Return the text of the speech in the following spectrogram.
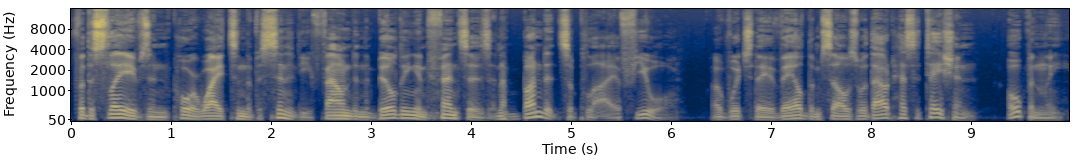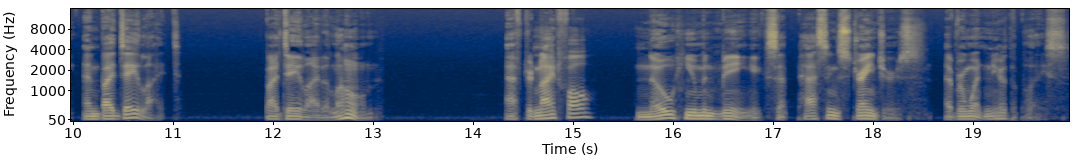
For the slaves and poor whites in the vicinity found in the building and fences an abundant supply of fuel, of which they availed themselves without hesitation, openly, and by daylight. By daylight alone. After nightfall, no human being except passing strangers ever went near the place.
